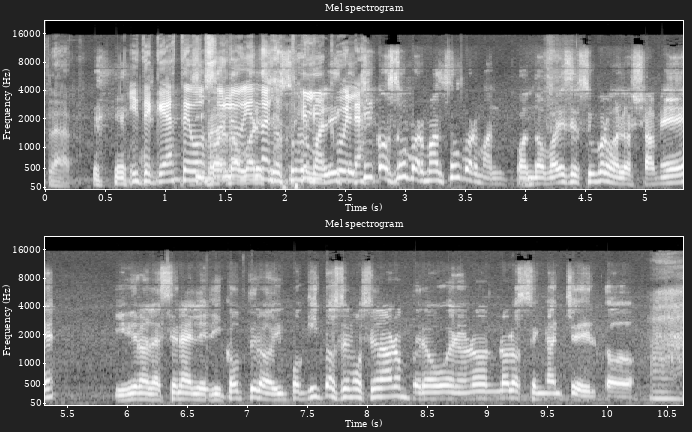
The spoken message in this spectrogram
claro. Y te quedaste vos solo viendo la Superman, le dije, película. chicos, Superman, Superman. Cuando aparece Superman los llamé y vieron la escena del helicóptero y un poquito se emocionaron, pero bueno, no, no los enganché del todo. Ah,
